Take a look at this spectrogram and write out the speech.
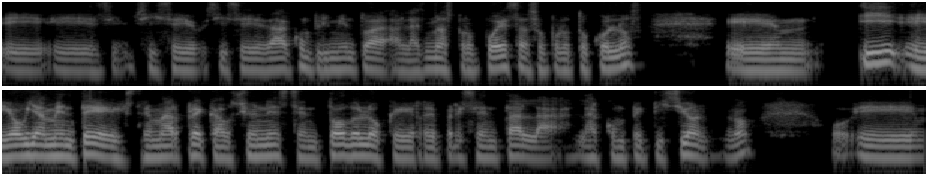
Eh, si, si, se, si, se, da cumplimiento a, a, las mismas propuestas o protocolos. Y eh, obviamente extremar precauciones en todo lo que representa la, la competición, ¿no? Eh,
